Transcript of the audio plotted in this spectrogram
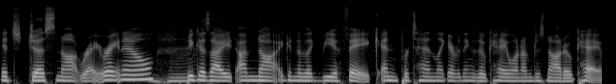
it's just not right right now because I I'm not gonna like be a fake and pretend like everything's okay when I'm just not okay.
